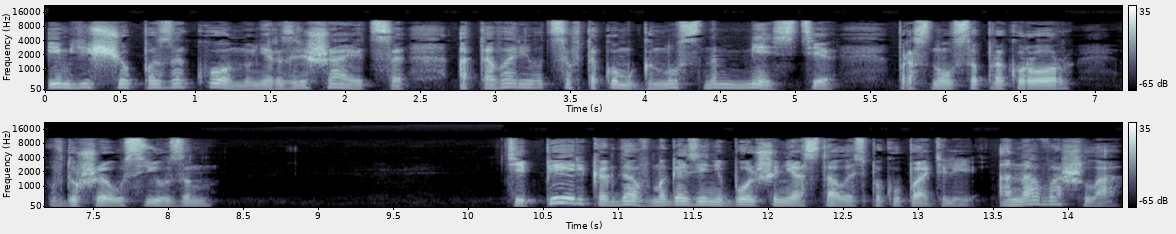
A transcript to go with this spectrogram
Им еще по закону не разрешается отовариваться в таком гнусном месте, проснулся прокурор в душе у Сьюзен. Теперь, когда в магазине больше не осталось покупателей, она вошла.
